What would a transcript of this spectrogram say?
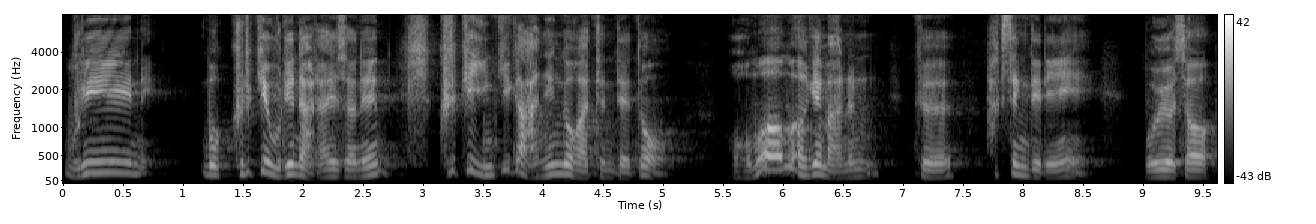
우리 뭐 그렇게 우리나라에서는 그렇게 인기가 아닌 것 같은데도 어마어마하게 많은 그 학생들이 모여서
